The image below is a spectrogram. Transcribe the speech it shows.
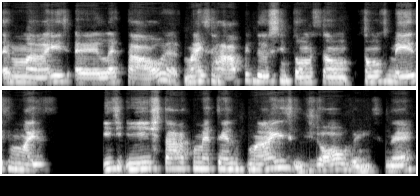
é mais é letal, é mais rápida, os sintomas são, são os mesmos, mas e, e, está cometendo mais jovens, né?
